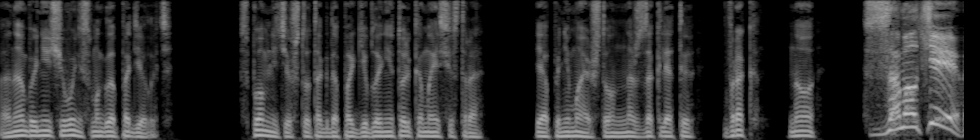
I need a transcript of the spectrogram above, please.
она бы ничего не смогла поделать. Вспомните, что тогда погибла не только моя сестра. Я понимаю, что он наш заклятый враг, но... «Замолчи!»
